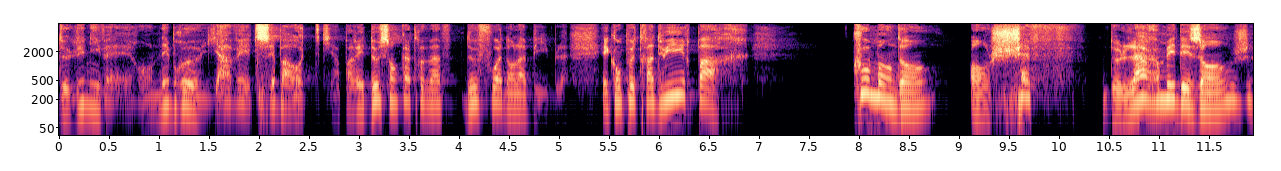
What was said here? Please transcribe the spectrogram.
de l'univers, en hébreu, Yahvé Tsebaot, qui apparaît 282 fois dans la Bible, et qu'on peut traduire par commandant en chef de l'armée des anges,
